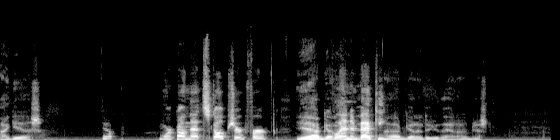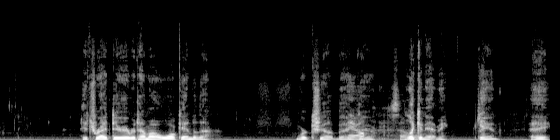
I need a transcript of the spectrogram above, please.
I guess. Yep. Work on that sculpture for Yeah, I've got Glenn and that. Becky. I've got to do that. I'm just. It's right there every time I walk into the workshop back Yeah. there, so. looking at me, saying, "Hey."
